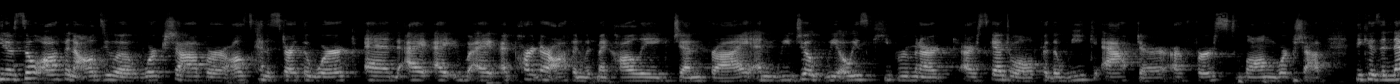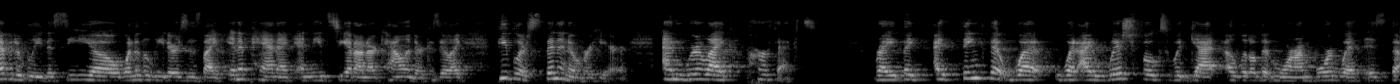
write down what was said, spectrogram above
you know, so often I'll do a workshop or I'll kind of start the work, and I, I I, partner often with my colleague Jen Fry, and we joke we always keep room in our our schedule for the week after our first long workshop because inevitably the CEO, one of the leaders, is like in a panic and needs to get on our calendar because they're like people are spinning over here, and we're like perfect right? Like i think that what what i wish folks would get a little bit more on board with is the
